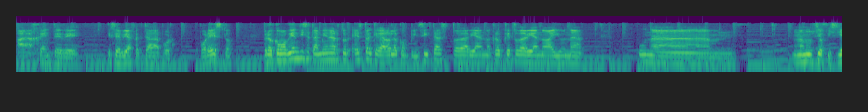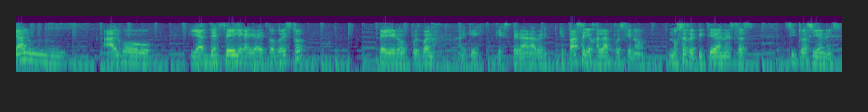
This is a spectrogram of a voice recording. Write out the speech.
a la gente de que se vio afectada por, por esto. Pero como bien dice también Arthur, esto hay que agarrarlo con pincitas, todavía no, creo que todavía no hay una una mm, un anuncio oficial, un algo que ya dé fe y legalidad de todo esto. Pero pues bueno, hay que, esperar a ver qué pasa y ojalá pues que no, no se repitieran estas situaciones.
